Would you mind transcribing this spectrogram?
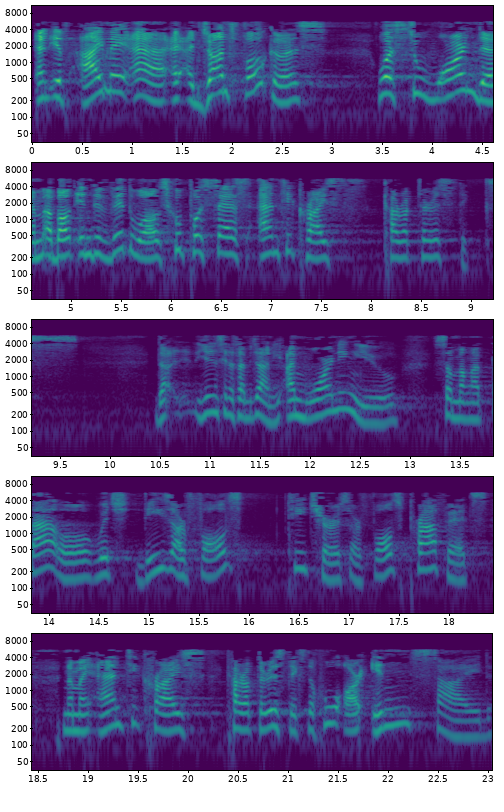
And if I may add, eh, eh, John's focus was to warn them about individuals who possess Antichrist characteristics. That, yun sinasabi dyan. I'm warning you sa mga tao which these are false teachers or false prophets na may antichrist characteristics na who are inside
